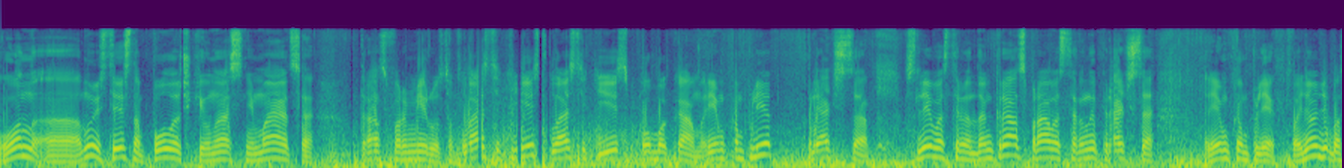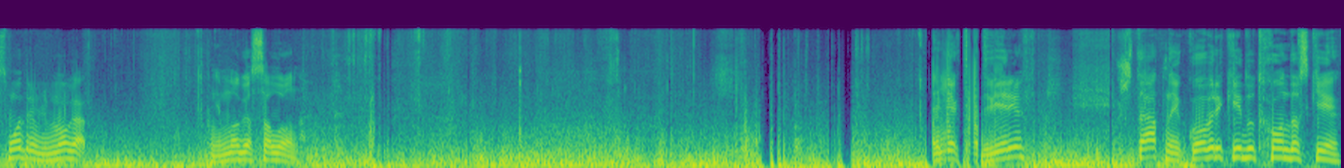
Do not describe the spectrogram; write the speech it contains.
Он, а, ну, естественно, полочки у нас снимаются, трансформируются. Пластик есть, пластик есть по бокам. Ремкомплект прячется с левой стороны домкрат, с правой стороны прячется ремкомплект. Пойдемте посмотрим немного, немного салон. Электродвери, штатные коврики идут хондовские,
